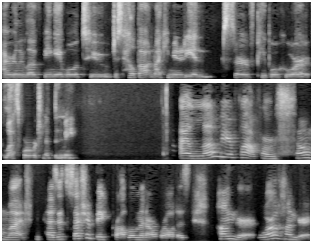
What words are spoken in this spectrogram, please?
I really love being able to just help out in my community and serve people who are less fortunate than me. I love your platform so much because it's such a big problem in our world is hunger, world hunger.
